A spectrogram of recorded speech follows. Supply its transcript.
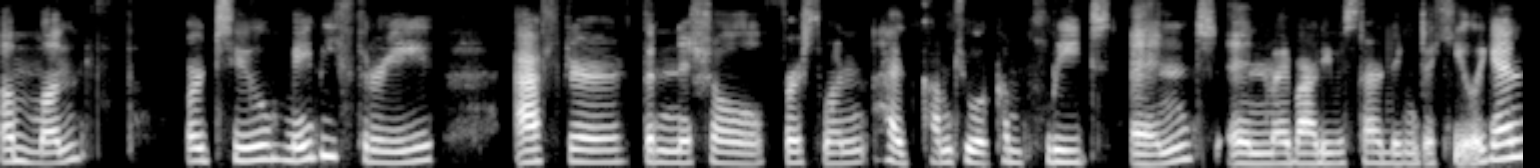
a month or two, maybe three after the initial first one had come to a complete end and my body was starting to heal again.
